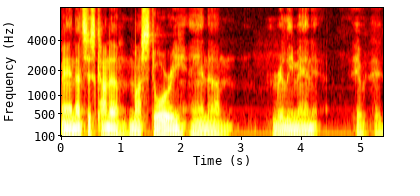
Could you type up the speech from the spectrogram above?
man, that's just kind of my story. And um, really, man, it, it,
